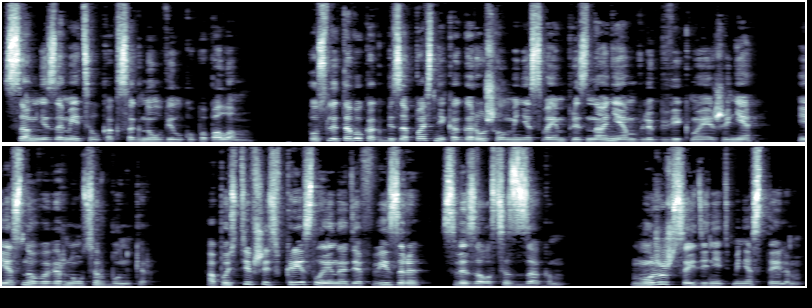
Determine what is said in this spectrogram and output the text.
Сам не заметил, как согнул вилку пополам. После того, как безопасник огорошил меня своим признанием в любви к моей жене, я снова вернулся в бункер – Опустившись в кресло и надев визоры, связался с Заком. «Можешь соединить меня с Телем?»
